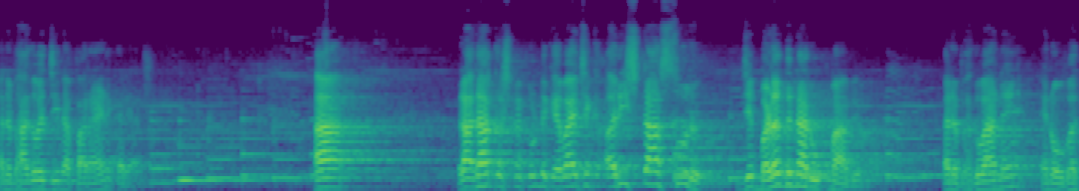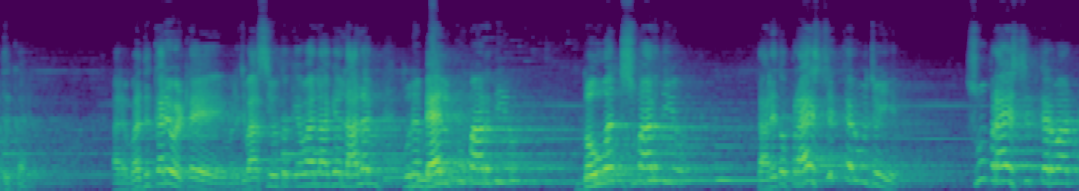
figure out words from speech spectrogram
અને ભાગવતજીના પારાયણ કર્યા છે. આ રાધા કૃષ્ણ કુંડ કહેવાય છે કે અરિષ્ટાસુર જે બળદના રૂપમાં આવ્યો. અને ભગવાને એનો વધ કર્યો. અને વધ કર્યો એટલે વ્રજવાસીઓ તો કહેવા લાગે લાલન, તુને બેલકુ માર દિયો? ગૌવંશ માર દિયો? તારે તો પ્રાયશ્ચિત કરવું જોઈએ. શું પ્રાયશ્ચિત કરવાનું?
